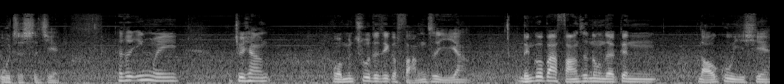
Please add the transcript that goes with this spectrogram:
物质世界。”他说：“因为就像我们住的这个房子一样。”能够把房子弄得更牢固一些，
